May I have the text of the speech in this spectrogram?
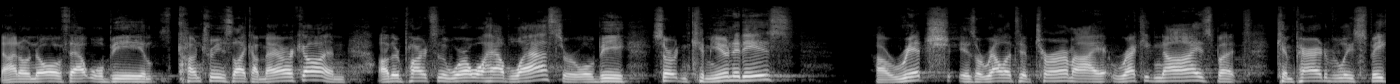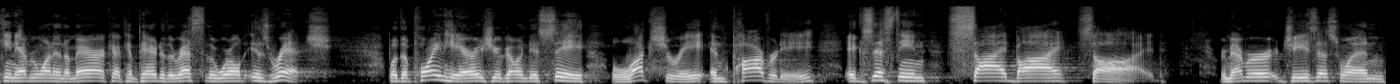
Now, I don't know if that will be countries like America and other parts of the world will have less, or will be certain communities. Uh, rich is a relative term I recognize, but comparatively speaking, everyone in America compared to the rest of the world is rich. But the point here is you're going to see luxury and poverty existing side by side. Remember Jesus when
